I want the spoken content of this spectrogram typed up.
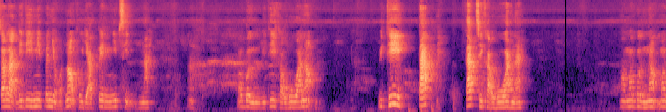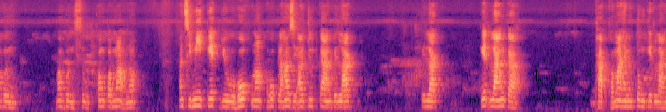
สละดีๆ มีประโยชน์เนาะผู้อยากเป็นยิบสินนะอะมาเบิ่งวิธีเขาหัวเนาะ วิธีตัดตัดสีเขาหัวนะเอามาเบิ่งเนาะมาเบิ่งมาเบิ่งสูตรของปลาเมาเนาะมันสิมีเกตอยู่หกเนาะหกแล้วเฮาสิเอาจุดกลางเป็นหลัก เป็นหลักเกตหลังกะพับเขามาให้มันตรงเกตหลัง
